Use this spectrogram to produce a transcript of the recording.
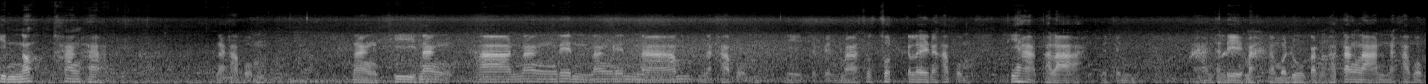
กินเนาะข้างหาดนะครับผม นั่งที่นั่งทานนั่งเล่นนั่งเล่นน้ำนะครับผมนี่จะเป็นมาสดๆกันเลยนะครับ ผมที่หาดพลาจะเป็นอาหารทะเลมาเรามาดูกันเขาตั้งร้านนะครับผม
